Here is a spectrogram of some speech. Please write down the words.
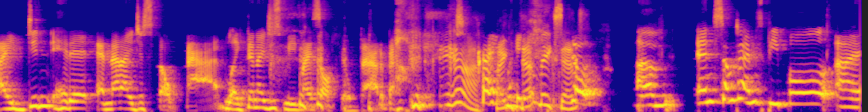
I didn't hit it, and then I just felt bad. Like then I just made myself feel bad about it. Yeah, right? like, that makes sense. So, um, and sometimes people uh,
